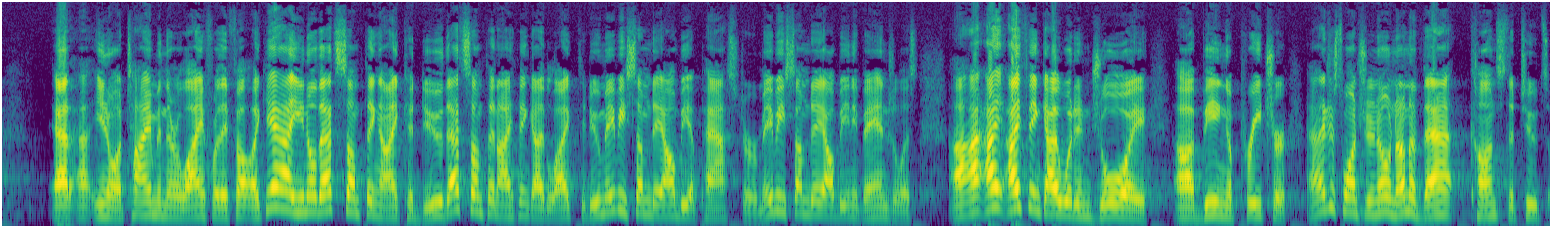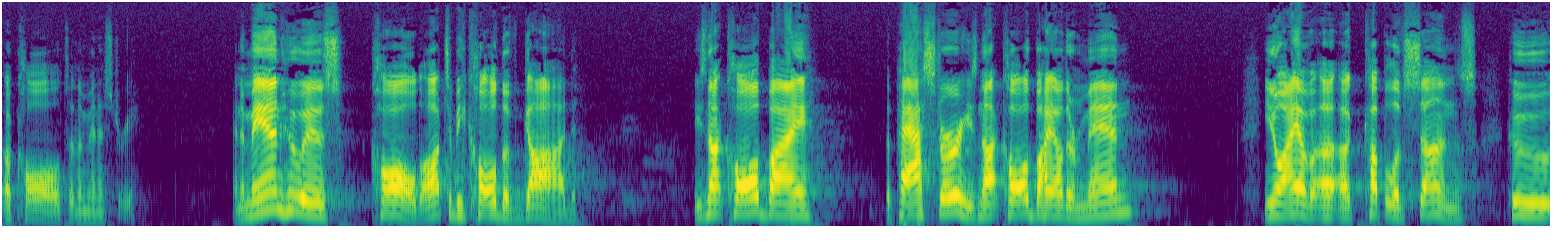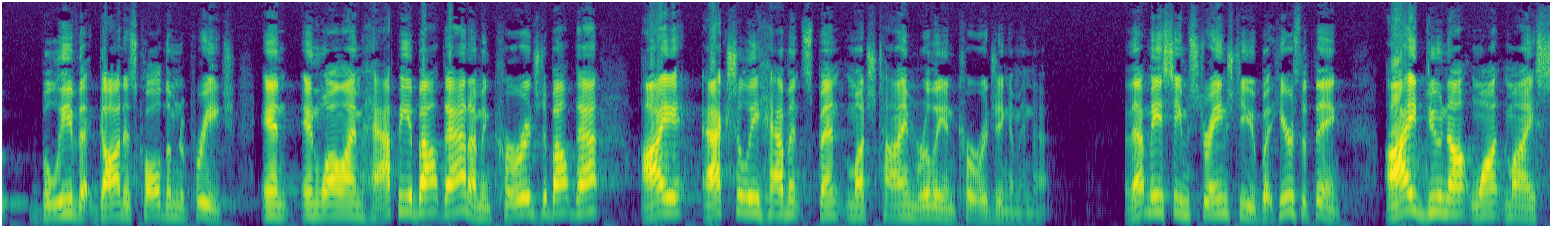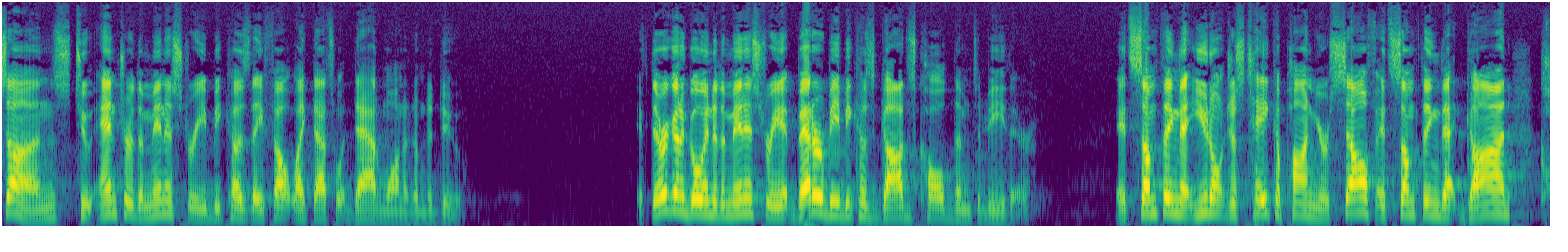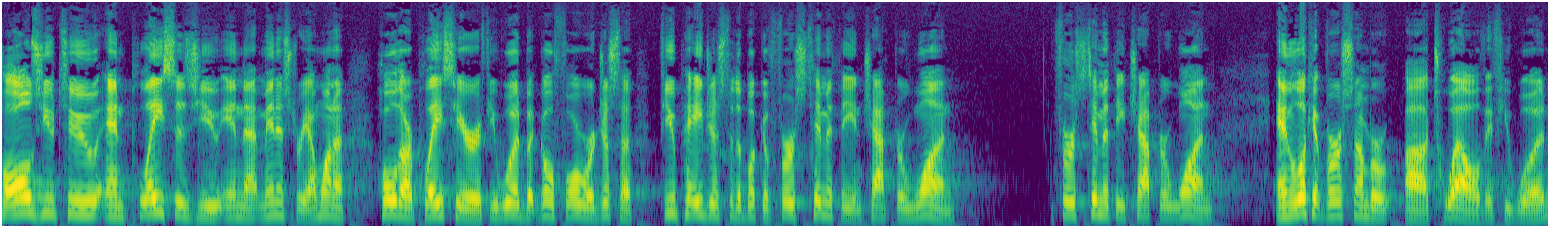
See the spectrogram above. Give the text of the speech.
at a, uh, you know a time in their life where they felt like yeah you know that's something i could do. That's something i think i'd like to do. Maybe someday i'll be a pastor. Maybe someday i'll be an evangelist. Uh, I, I think i would enjoy uh, being a preacher. And i just want you to know none of that constitutes a call to the ministry. And a man who is called ought to be called of God. He's not called by the pastor, he's not called by other men. You know, I have a, a couple of sons who believe that God has called them to preach. And, and while I'm happy about that, I'm encouraged about that, I actually haven't spent much time really encouraging them in that. And that may seem strange to you, but here's the thing I do not want my sons to enter the ministry because they felt like that's what dad wanted them to do. If they're going to go into the ministry, it better be because God's called them to be there. It's something that you don't just take upon yourself, it's something that God calls you to and places you in that ministry. I want to hold our place here, if you would, but go forward just a few pages to the book of 1 Timothy in chapter 1. 1 Timothy chapter 1. And look at verse number uh, 12, if you would.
